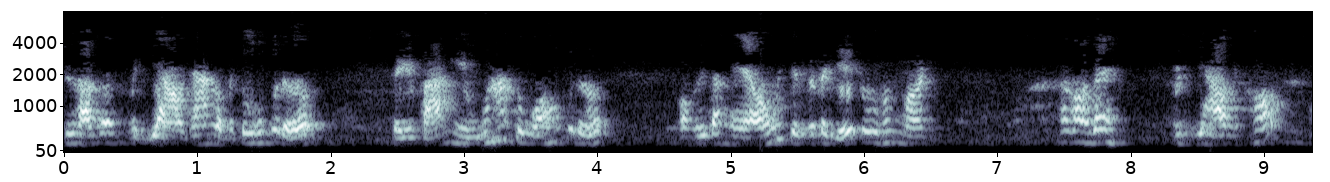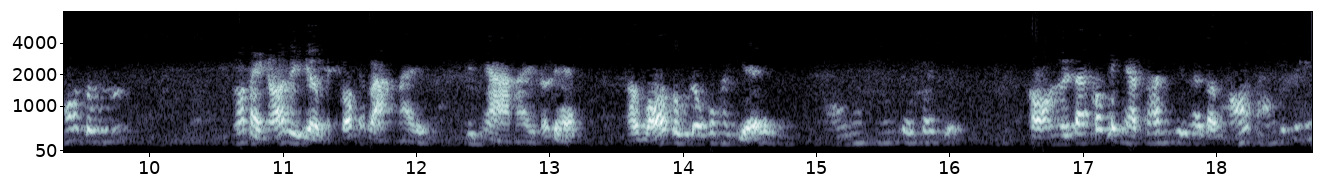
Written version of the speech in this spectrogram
Chứ thật mình giàu ra rồi mà tu không có được? Tiền phản nhiều quá tu không có được. Còn người ta nghèo không người ta dễ tu hơn mình. Nó còn đây mình giàu mình khó khó tu nữa nó thầy nói bây giờ mình có cái bàn này cái nhà này nó đẹp. Họ bỏ tu đâu có phải dễ. Còn người ta có cái nhà thanh thì người ta hỏi thẳng cái biết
